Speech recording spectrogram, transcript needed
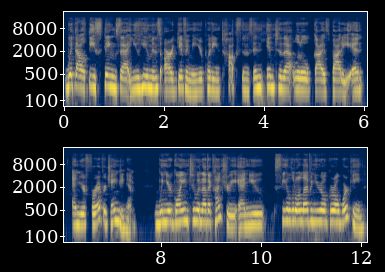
without these things that you humans are giving me. You're putting toxins in, into that little guy's body and, and you're forever changing him. When you're going to another country and you see a little 11 year old girl working,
